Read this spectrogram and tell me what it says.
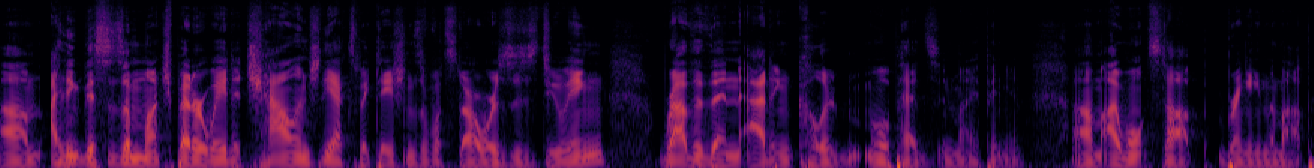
Um, I think this is a much better way to challenge the expectations of what Star Wars is doing rather than adding colored mopeds, in my opinion. Um, I won't stop bringing them up.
